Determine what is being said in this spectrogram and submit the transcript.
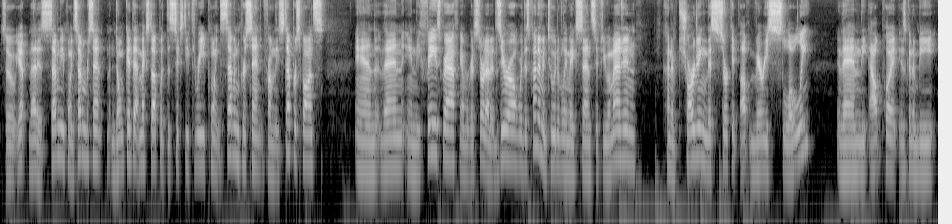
So, yep, that is 70.7%. Don't get that mixed up with the 63.7% from the step response. And then in the phase graph, again, we're going to start out at zero, where this kind of intuitively makes sense. If you imagine kind of charging this circuit up very slowly, then the output is going to be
